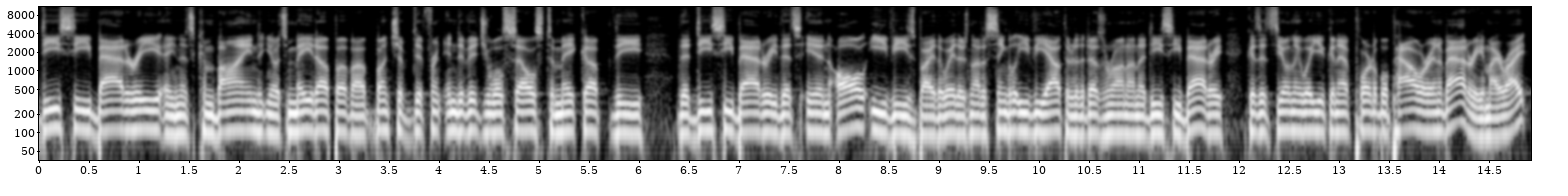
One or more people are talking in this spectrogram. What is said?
DC battery, and it's combined. You know, it's made up of a bunch of different individual cells to make up the the DC battery that's in all EVs. By the way, there's not a single EV out there that doesn't run on a DC battery because it's the only way you can have portable power in a battery. Am I right?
